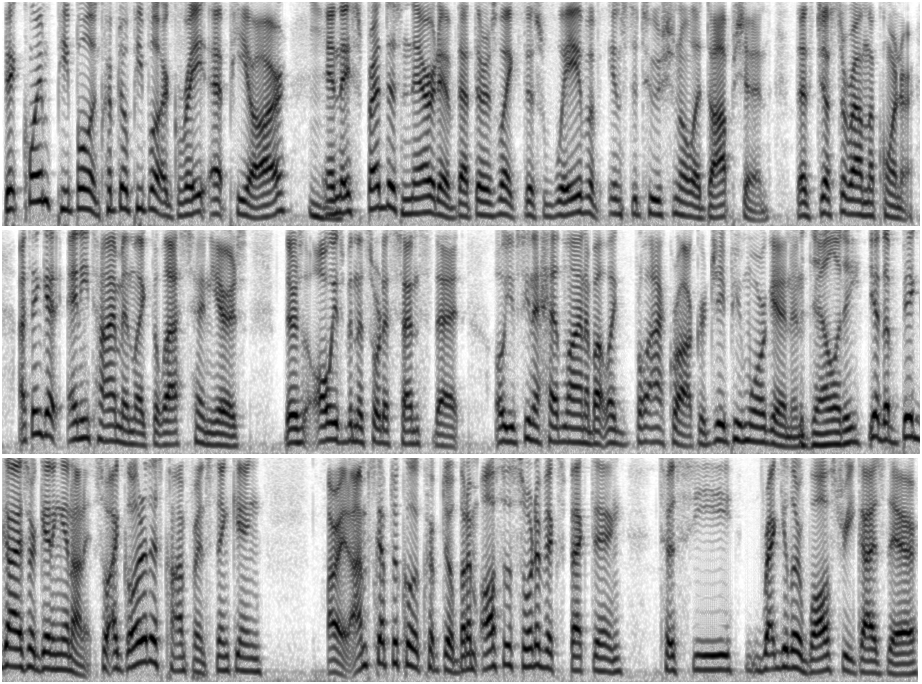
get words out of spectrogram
Bitcoin people and crypto people are great at PR mm-hmm. and they spread this narrative that there's like this wave of institutional adoption that's just around the corner. I think at any time in like the last 10 years, there's always been this sort of sense that, oh, you've seen a headline about like BlackRock or JP Morgan and Fidelity. yeah, the big guys are getting in on it. So I go to this conference thinking, all right, I'm skeptical of crypto, but I'm also sort of expecting to see regular Wall Street guys there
